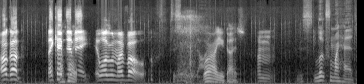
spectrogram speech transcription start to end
Oh god! They came near Okay. me! It wasn't my fault. Just die. Where are you guys? Um, Just look for my head.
